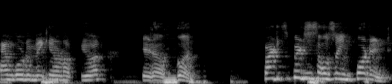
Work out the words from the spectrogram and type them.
I'm going to make a note of your date of birth. Participants is also important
